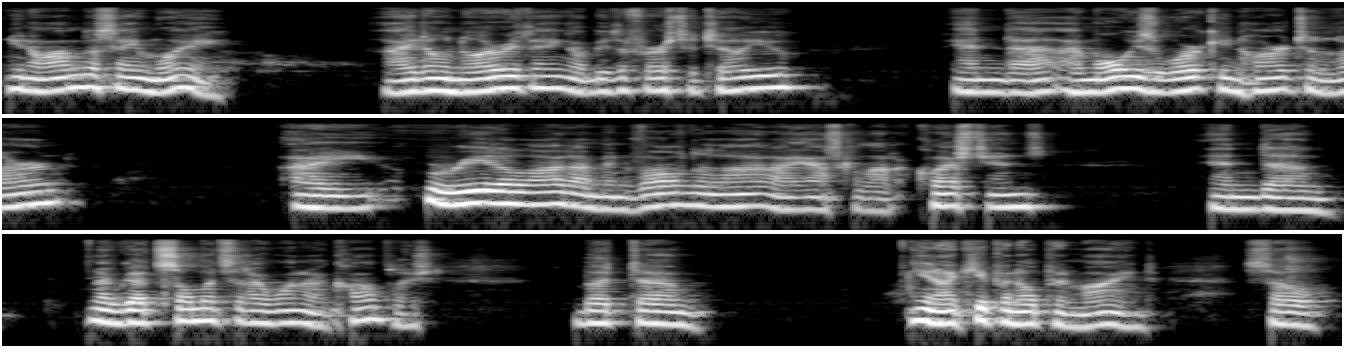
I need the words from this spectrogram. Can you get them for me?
you know, I'm the same way. I don't know everything. I'll be the first to tell you. And uh, I'm always working hard to learn. I read a lot. I'm involved a lot. I ask a lot of questions, and um, I've got so much that I want to accomplish. But um, you know, I keep an open mind. So,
